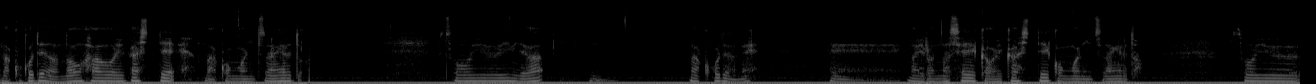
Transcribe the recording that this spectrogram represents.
まあ、ここでのノウハウを生かして、まあ、今後につなげると、そういう意味では、まあ、ここでのね、えー、まあ、いろんな成果を生かして今後につなげると。そういう、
